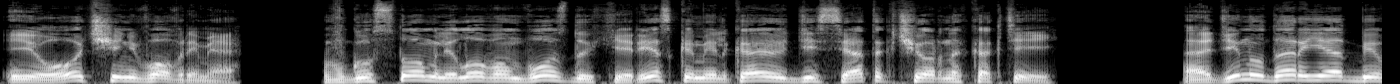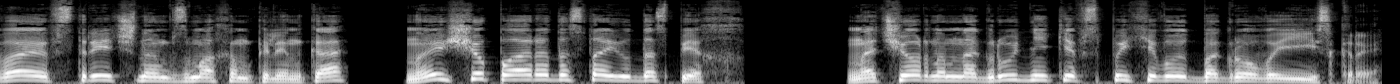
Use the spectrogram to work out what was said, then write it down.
и очень вовремя. В густом лиловом воздухе резко мелькают десяток черных когтей. Один удар я отбиваю встречным взмахом клинка, но еще пара достают доспех. На черном нагруднике вспыхивают багровые искры.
